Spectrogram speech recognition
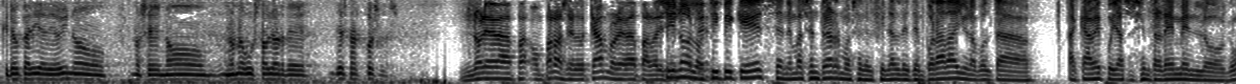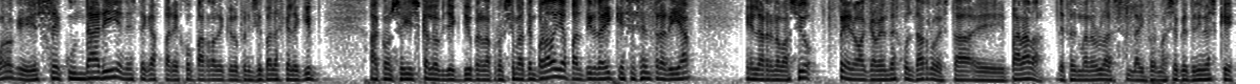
creo que a día de hoy no, no sé, no, no me gusta hablar de, de estas cosas. No le agrada, on parles en el camp, no le agrada parlar Sí, no, lo coses. típic és, anem a centrar-nos en el final de temporada i una volta acabe, pues ya se centrarem en lo que, bueno, que és secundari, en este cas Parejo parla de que lo principal és que l'equip aconseguisca l'objectiu per a la pròxima temporada i a partir d'ahí que se centraria en la renovació, però acabem d'escoltar-lo, està eh, parada. De fet, Manolo, la, la informació que tenim és que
